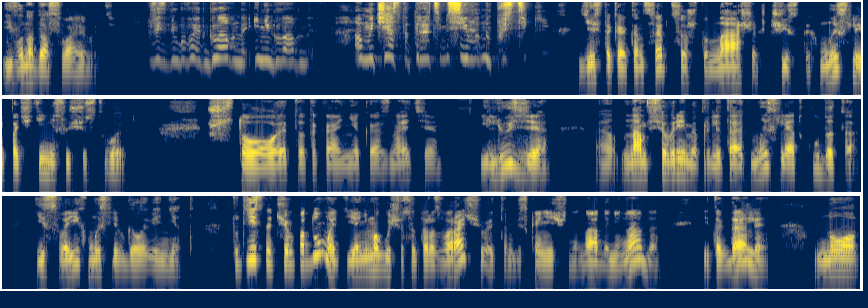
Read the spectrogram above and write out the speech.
Его надо осваивать. В жизни бывает главное и не главное, а мы часто тратим силы на пустяки есть такая концепция, что наших чистых мыслей почти не существует. Что это такая некая, знаете, иллюзия. Э, нам все время прилетают мысли откуда-то, и своих мыслей в голове нет. Тут есть над чем подумать, я не могу сейчас это разворачивать там бесконечно, надо, не надо и так далее. Но,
